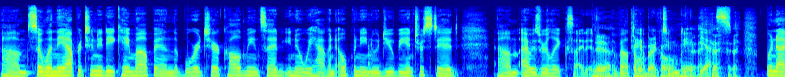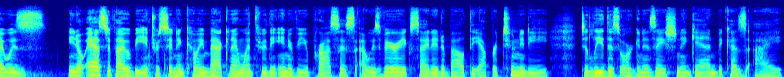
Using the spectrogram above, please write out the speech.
Um, so when the opportunity came up and the board chair called me and said, you know, we have an opening, would you be interested? Um, I was really excited Yeah, about coming the back home, opportunity. yeah. Yes. when I was you know, asked if I would be interested in coming back, and I went through the interview process. I was very excited about the opportunity to lead this organization again because I,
